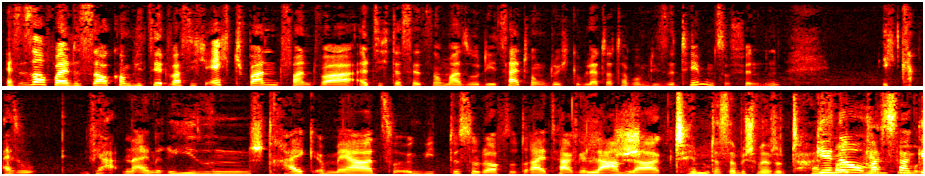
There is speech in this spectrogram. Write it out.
Es ist auch beides sau kompliziert. Was ich echt spannend fand, war, als ich das jetzt nochmal so die Zeitung durchgeblättert habe, um diese Themen zu finden. Ich kann, also, wir hatten einen riesen Streik im März, wo irgendwie Düsseldorf so drei Tage lahm lag. Stimmt, das habe ich schon wieder total Genau, vergessen. man vergisst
